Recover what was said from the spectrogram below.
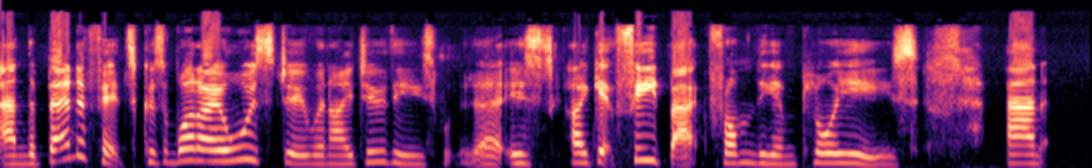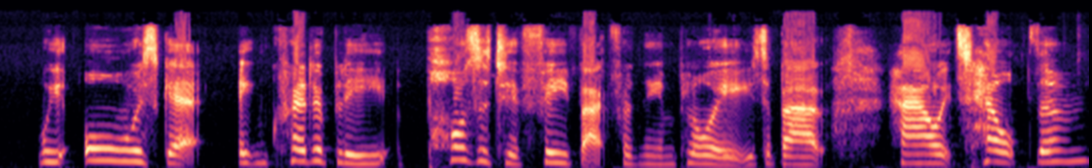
and the benefits because what i always do when i do these uh, is i get feedback from the employees and we always get incredibly positive feedback from the employees about how it's helped them.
